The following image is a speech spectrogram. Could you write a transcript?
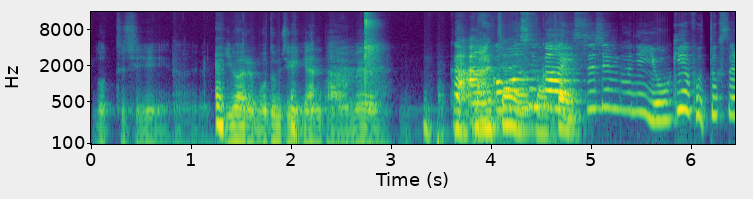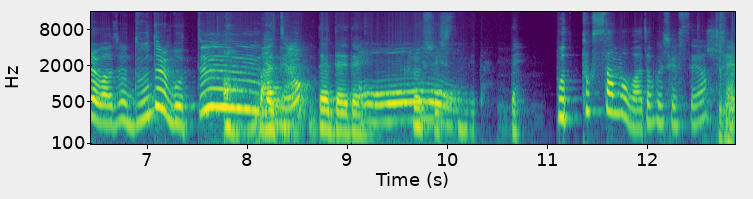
놓듯이 어, 이마를 못 움직이게 한 다음에 그 맞아요, 안검하수가 맞아요. 있으신 분이 여기에 보톡스를 맞으면 눈을 못 어, 뜨겠네요. 맞아. 네네네. 오. 그럴 수 있습니다. 네. 보톡스 한번 맞아보시겠어요? 싫어요.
